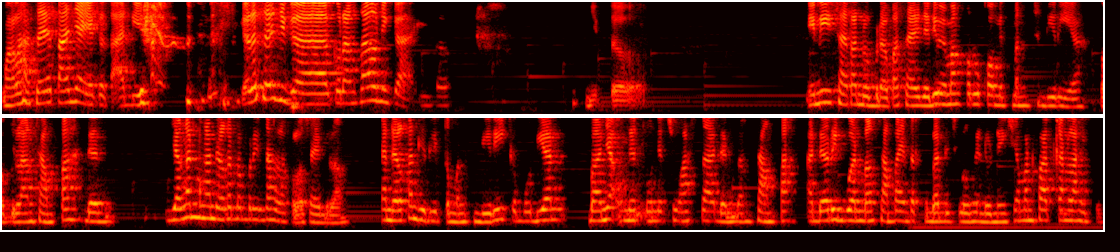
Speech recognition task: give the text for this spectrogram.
malah saya tanya ya ke Kak Adi. Karena saya juga kurang tahu nih Kak gitu. Gitu ini saran beberapa saya jadi memang perlu komitmen sendiri ya pemilahan sampah dan jangan mengandalkan pemerintah lah kalau saya bilang. Andalkan diri teman sendiri, kemudian banyak unit-unit swasta dan bank sampah. Ada ribuan bank sampah yang tersebar di seluruh Indonesia, manfaatkanlah itu.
